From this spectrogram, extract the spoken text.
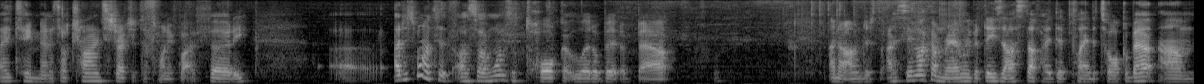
18 minutes. I'll try and stretch it to 25, 30. Uh, I just wanted to also I wanted to talk a little bit about I know I'm just I seem like I'm rambling, but these are stuff I did plan to talk about. Um,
